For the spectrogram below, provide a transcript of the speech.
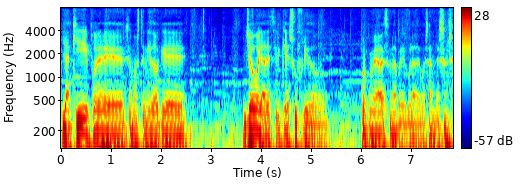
y, aquí pues hemos tenido que... Yo voy a decir que he sufrido por primera vez una película de Wes Anderson.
